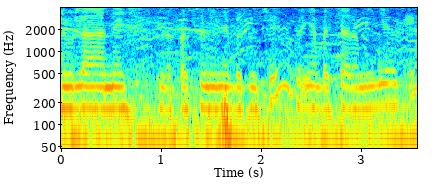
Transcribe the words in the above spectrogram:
ઝૂલા અને લપસણી ને બધું છે. તો અહીંયા બચ્ચા રમી રહ્યા છે.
